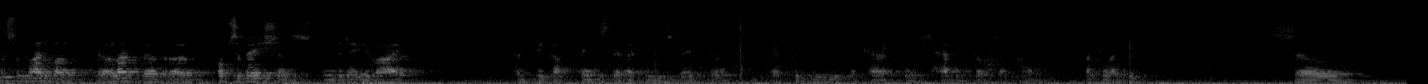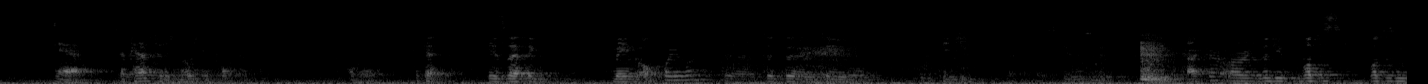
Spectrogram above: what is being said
use a lot about a lot of uh, observations in the daily life, and pick up things that I can use later. That could be a character's habit or somehow something like this. So, yeah, the character is most important for me. Okay. Is that the main goal for your work? To, to, to, to teach uh, students to read the character? Or would you, what is, what is m-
